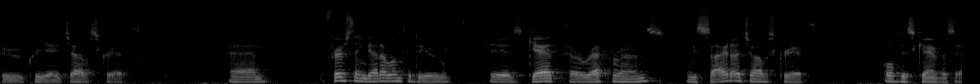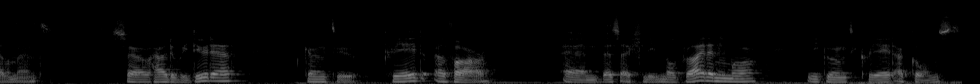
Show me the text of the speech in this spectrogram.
to create JavaScript. And the first thing that I want to do is get a reference inside our JavaScript of this canvas element. So how do we do that? I'm going to create a var and that's actually not right anymore. We're going to create a const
